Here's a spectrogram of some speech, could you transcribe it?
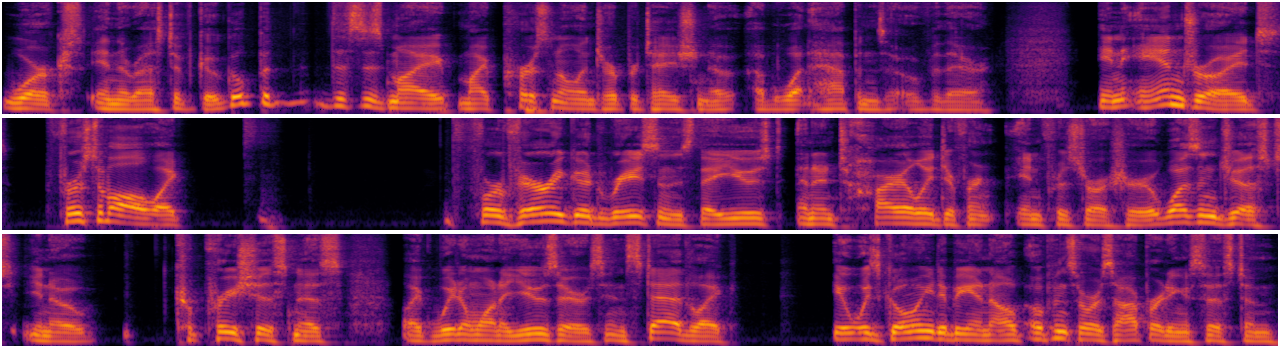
works in the rest of Google, but this is my my personal interpretation of, of what happens over there. In Android, first of all, like for very good reasons, they used an entirely different infrastructure. It wasn't just, you know, capriciousness, like we don't want to use theirs. Instead, like it was going to be an open source operating system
